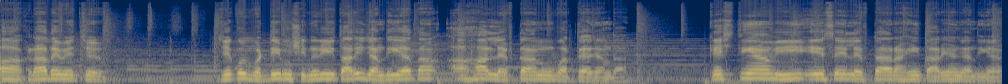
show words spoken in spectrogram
ਭਾਖੜਾ ਦੇ ਵਿੱਚ ਜੇ ਕੋਈ ਵੱਡੀ ਮਸ਼ੀਨਰੀ ਉਤਾਰੀ ਜਾਂਦੀ ਹੈ ਤਾਂ ਆਹ ਲਿਫਟਾਂ ਨੂੰ ਵਰਤਿਆ ਜਾਂਦਾ। ਕਿਸ਼ਤੀਆਂ ਵੀ ਇਸੇ ਲਿਫਟਾਂ ਰਾਹੀਂ ਤਾਰੀਆਂ ਜਾਂਦੀਆਂ।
